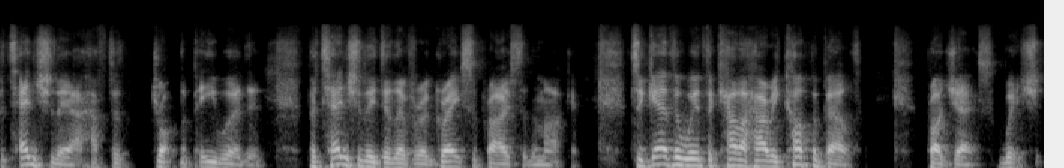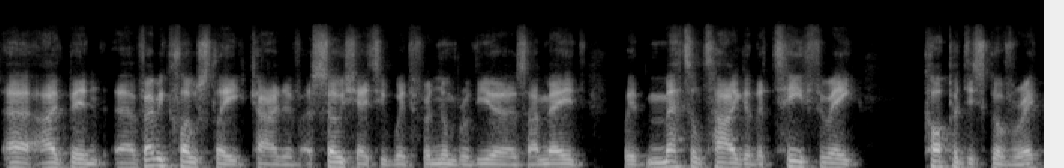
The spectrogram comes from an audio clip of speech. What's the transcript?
potentially, I have to drop the P word in, potentially deliver a great surprise to the market. Together with the Kalahari Copper Belt projects, which uh, I've been uh, very closely kind of associated with for a number of years. I made with Metal Tiger the T3 copper discovery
